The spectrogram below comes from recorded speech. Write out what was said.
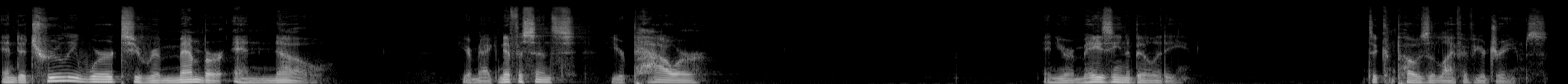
and to truly were to remember and know your magnificence, your power, and your amazing ability to compose the life of your dreams?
